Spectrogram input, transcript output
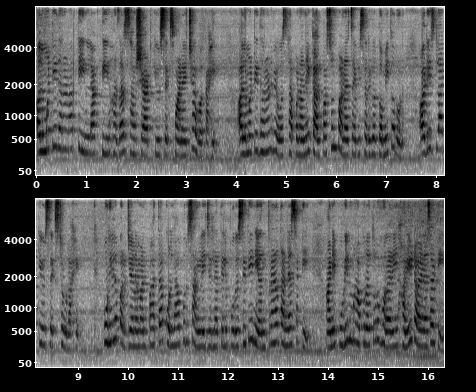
अलमटी धरणात तीन लाख तीन हजार सहाशे आठ क्युसेक्स पाण्याची आवक आहे. अलमटी धरण व्यवस्थापनाने कालपासून पाण्याचा विसर्ग कमी करून अडीच लाख क्युसेक्स ठेवला आहे. पुढील पर्जन्यमान पाहता कोल्हापूर सांगली जिल्ह्यातील पूरस्थिती नियंत्रणात आणण्यासाठी आणि पुढील महापुरातून होणारी हानी टाळण्यासाठी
